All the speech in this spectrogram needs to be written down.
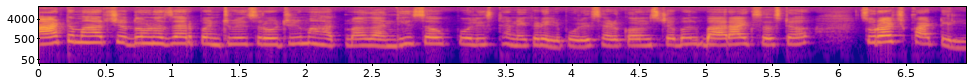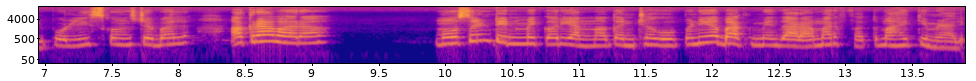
आठ मार्च दोन हजार पंचवीस रोजी महात्मा गांधी चौक पोलीस ठाण्याकडील पोलीस हेड कॉन्स्टेबल बारा एकसष्ट सुराज पाटील पोलीस कॉन्स्टेबल अकरा बारा मोहसिन टिनमेकर यांना त्यांच्या गोपनीय बातमीदारामार्फत माहिती मिळाली.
